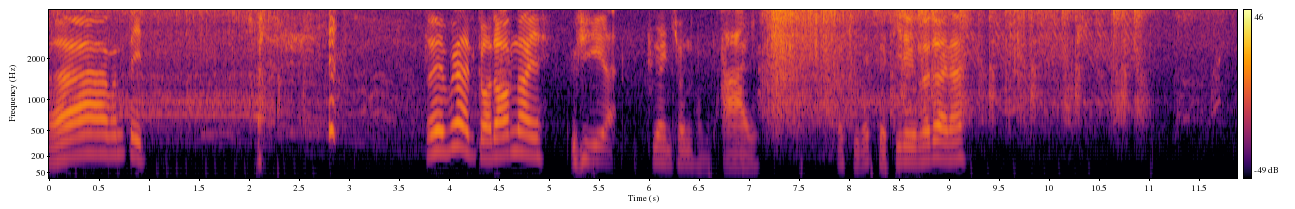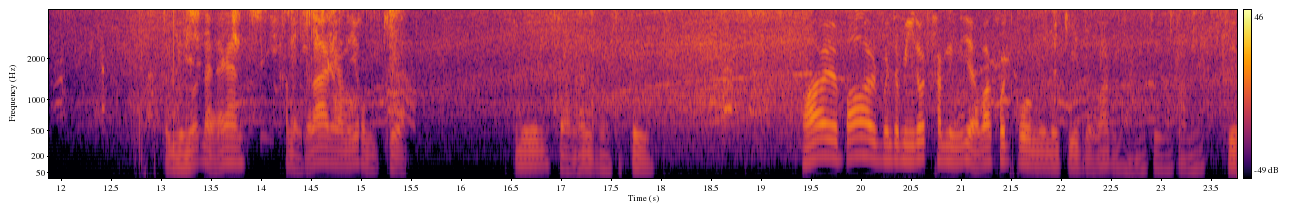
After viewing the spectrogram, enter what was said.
อ่ามันติด เฮ้ยเพื่อนกอดอมหน่อยเฮียเพื่อนชนผมตายก็ขี่ได้เกิดที่ลืมแล้วด้วยนะก็ยืมรถหน่อยแล้วกันคันไหนก็ได้ในอันนี้ผมเกลียดมีสองอันของศัตรู ป้ายป้ายมันจะมีรถคันหนึ่งที่แบบว่าโคตรโกงเลยในเกมแต่ว่าผมหาไม่เจอตอนนี้ คือ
